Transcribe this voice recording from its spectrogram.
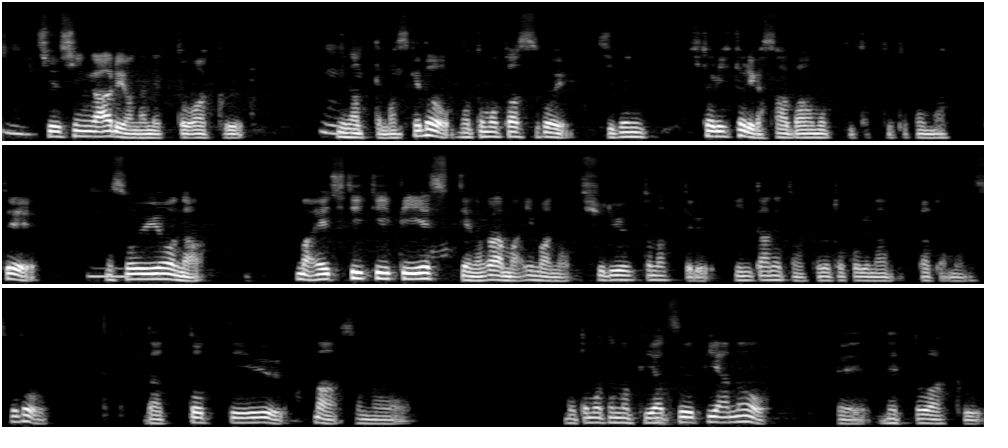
う、うん。中心があるようなネットワークになってますけど、もともとはすごい自分一人一人がサーバーを持っていたっていうところもあって、そういうような、まあ、HTTPS っていうのが、まあ、今の主流となってるインターネットのプロトコルなんだと思うんですけど、DAT っていう、まあ、その、もともとのピアツーピアの、えーネットワーク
